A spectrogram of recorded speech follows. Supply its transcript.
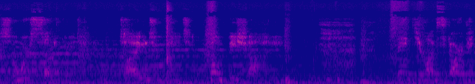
so we're celebrating. Time to eat. Don't be shy. I'm starving.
